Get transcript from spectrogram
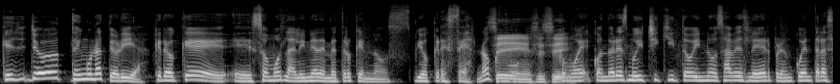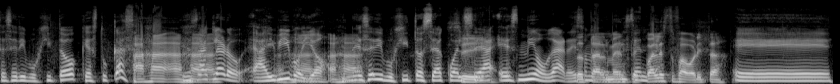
Que yo tengo una teoría. Creo que eh, somos la línea de metro que nos vio crecer, ¿no? Sí, Como- sí, sí. Como cuando eres muy chiquito y no sabes leer, pero encuentras ese dibujito que es tu casa. Ajá, ajá. ah, claro, ahí vivo Ajá, yo. ajá. En ese dibujito, sea cual Sí. sea, es mi hogar. Eso Totalmente. ¿Cuál es tu favorita? Eh,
